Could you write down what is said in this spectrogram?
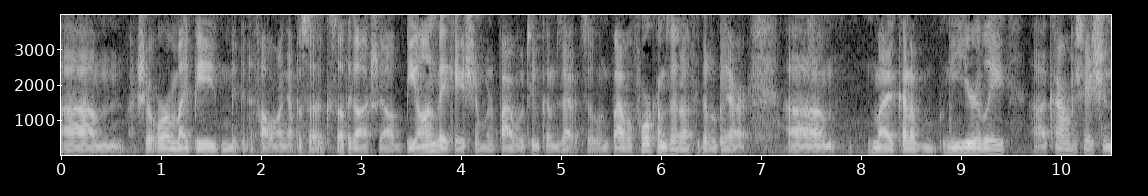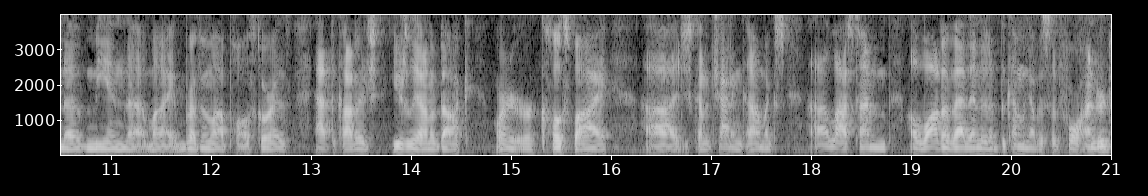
Um, actually, or it might be maybe the following episode because I think I'll actually I'll be on vacation when 502 comes out. So when 504 comes out, I think it'll be our um, my kind of yearly uh, conversation of me and uh, my brother-in-law Paul Scores at the cottage, usually on a dock or, or close by. Uh, just kind of chatting comics. Uh, last time, a lot of that ended up becoming episode 400.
